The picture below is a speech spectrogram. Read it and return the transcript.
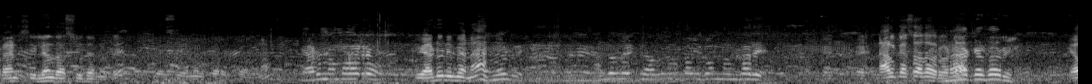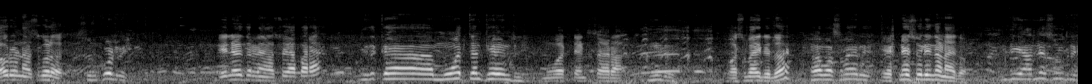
ಫ್ರೆಂಡ್ಸ್ ಇಲ್ಲೊಂದು ಹಸು ಇದೆ ನೋಡ್ರಿ. ಎರಡು ನಮ್ಮ ನೋಡ್ರಿ ಎರಡು ನಾಲ್ಕು ಹಸು ಅದಾವ್ರಿ ನಾಲ್ಕು ಅದಾವ್ರಿ. ಯಾವ್ರು ಹಸುಗಳು? ಸುರ್ಕೊಡ್ರಿ. ಏನು ಹೇಳ್ತಾರೆ ಹಸು ವ್ಯಾಪಾರ? ಇದಕ್ಕೆ ಮೂವತ್ತೆಂಟು ಹೇಳಿ ಮೂವತ್ತೆಂಟು ಸಾವಿರ. ಹ್ಞೂ ರೀ ಹೊಸಬಾಯ್ದು ಇದು? ಹಾಂ ಹೊಸಬಾಯಿ ರೀ. ಎಷ್ಟನೇ ಸೂಲಿಂದ ಅಣ್ಣ ಇದು? ಇದು ಎರಡನೇ ಸೂಲ್ ರೀ.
